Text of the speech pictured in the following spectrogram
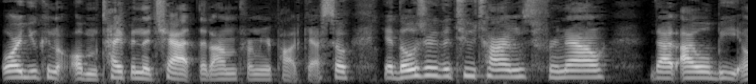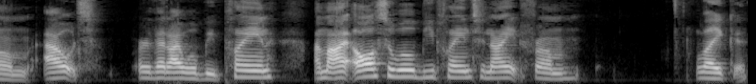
or you can um type in the chat that I'm from your podcast. So yeah, those are the two times for now that I will be um out or that I will be playing. Um I also will be playing tonight from like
